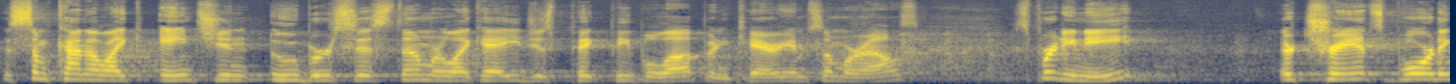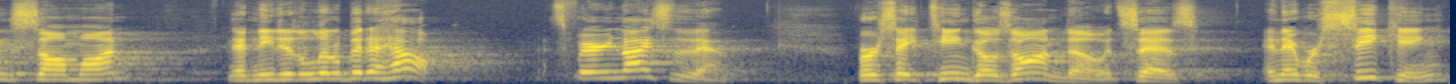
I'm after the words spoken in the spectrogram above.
It's some kind of like ancient Uber system where, like, hey, you just pick people up and carry them somewhere else. It's pretty neat. They're transporting someone that needed a little bit of help. That's very nice of them. Verse 18 goes on, though. It says, And they were seeking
